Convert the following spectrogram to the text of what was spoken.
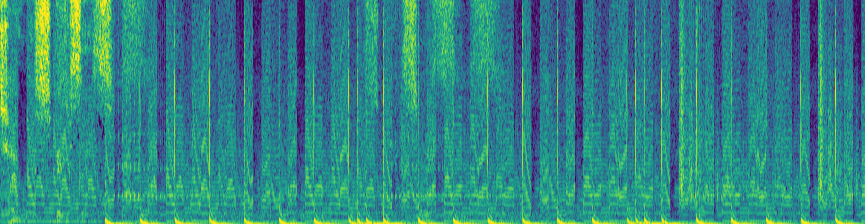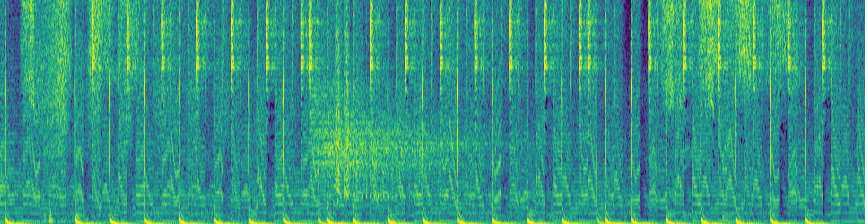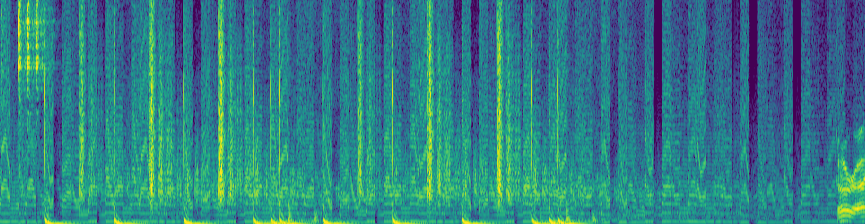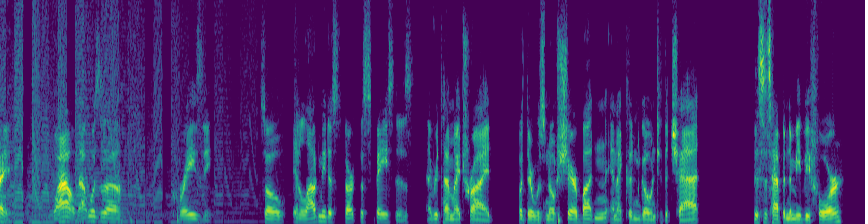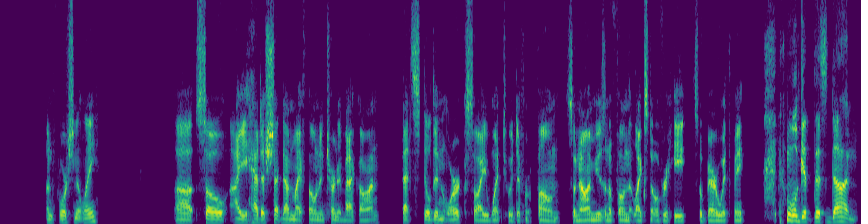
TerraSpaces. All crazy. So it allowed me to start the spaces every time I tried, but there was no share button and I couldn't go into the chat. This has happened to me before, unfortunately. Uh, so I had to shut down my phone and turn it back on. That still didn't work, so I went to a different phone. So now I'm using a phone that likes to overheat. So bear with me. we'll get this done.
